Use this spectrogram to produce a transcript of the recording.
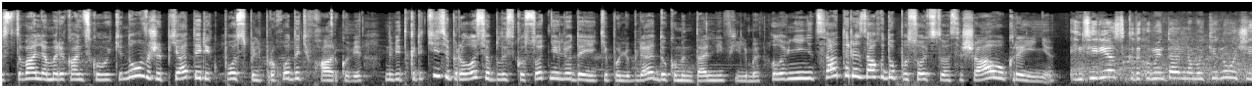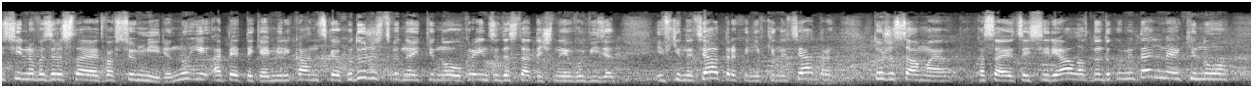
Фестиваль американського кіно вже п'ятий рік поспіль проходить в Харкові. На відкритті зібралося близько сотні людей, які полюбляють документальні фільми. Головні ініціатори заходу посольства США в Україні. Интерес к документальному кино очень сильно возрастает во всем мире. Ну и опять-таки американское художественное кино, украинцы достаточно его видят и в кинотеатрах, и не в кинотеатрах. То же самое касается и сериалов. Но документальное кино знаете,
